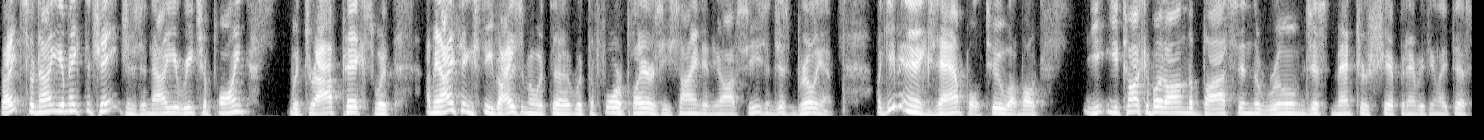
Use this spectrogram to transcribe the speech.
right? So now you make the changes, and now you reach a point with draft picks, with I mean, I think Steve Yzerman with the with the four players he signed in the offseason, just brilliant. I'll give you an example too about you, you talk about on the bus, in the room, just mentorship and everything like this.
